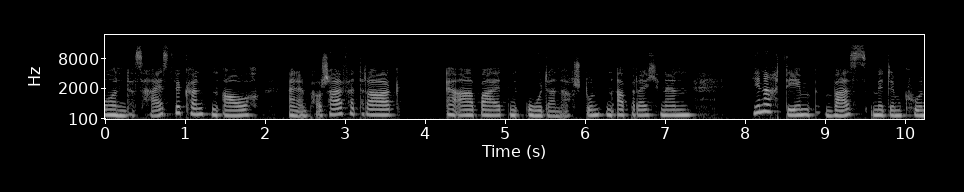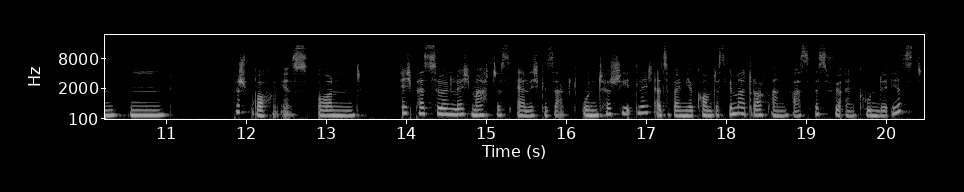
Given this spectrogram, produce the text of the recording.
Und das heißt, wir könnten auch einen Pauschalvertrag erarbeiten oder nach Stunden abrechnen, je nachdem, was mit dem Kunden besprochen ist. Und ich persönlich mache das ehrlich gesagt unterschiedlich. Also bei mir kommt es immer darauf an, was es für ein Kunde ist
